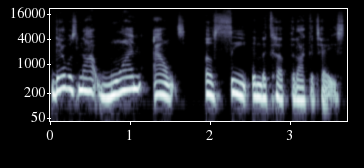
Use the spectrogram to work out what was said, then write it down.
There was not one ounce of sea in the cup that I could taste.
